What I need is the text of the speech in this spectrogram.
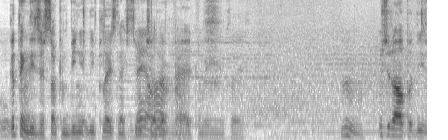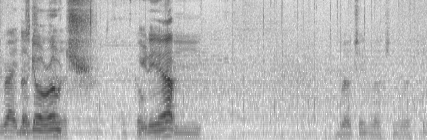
Ooh. Good thing these are so conveniently placed next to They each are other. very Right. convenient place. Hmm. We should all put these right Let's next go, to. Roach. Let's go. Giddy up. baby. Roaching, roaching, roaching.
